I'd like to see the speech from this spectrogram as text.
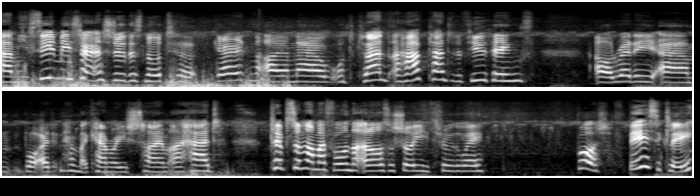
Um, you've seen me starting to do this no till garden. I am now going to plant. I have planted a few things already um, but I didn't have my camera each time. I had clips on my phone that I'll also show you through the way. But basically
